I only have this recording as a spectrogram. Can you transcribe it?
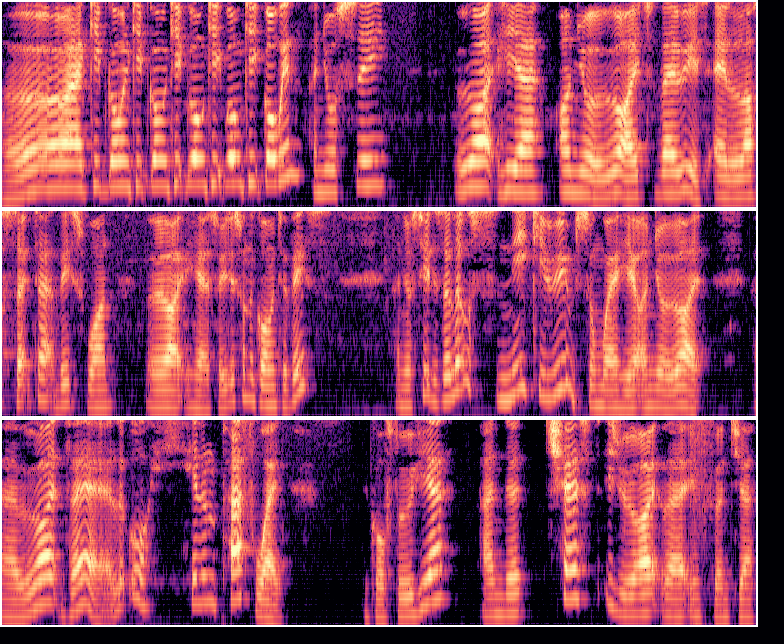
Alright, keep going, keep going, keep going, keep going, keep going. And you'll see right here on your right, there is a lost sector. This one right here. So you just want to go into this and you'll see there's a little sneaky room somewhere here on your right. Uh, right there, a little hidden pathway. You go through here and the chest is right there in front of you.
